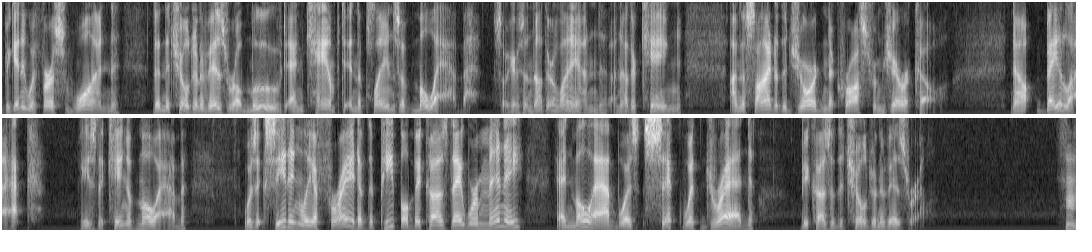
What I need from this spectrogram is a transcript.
beginning with verse 1, then the children of Israel moved and camped in the plains of Moab. So here's another land, another king, on the side of the Jordan across from Jericho. Now, Balak, he's the king of Moab, was exceedingly afraid of the people because they were many, and Moab was sick with dread because of the children of Israel. Hmm.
